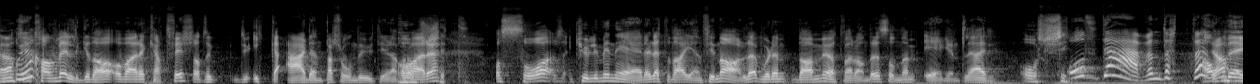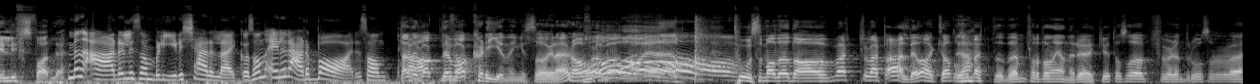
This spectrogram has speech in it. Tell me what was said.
Ja. Så du kan velge da å være catfish, at du, du ikke er den personen du utgir deg for Å, å være. shit. Og så kulminerer dette da i en finale, hvor de da møter hverandre som de egentlig er. Å, shit. Å, dæven døtte! Ja, det er livsfarlig. Men er det liksom, blir det kjærleik og sånn, eller er det bare sånn Nei, det var, det var klinings og greier. Da, for det var, det var, To som hadde da vært, vært ærlige, da. Ikke sant? Og så Ja. møtte dem for at han ene røk ut. Og så før de dro, så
